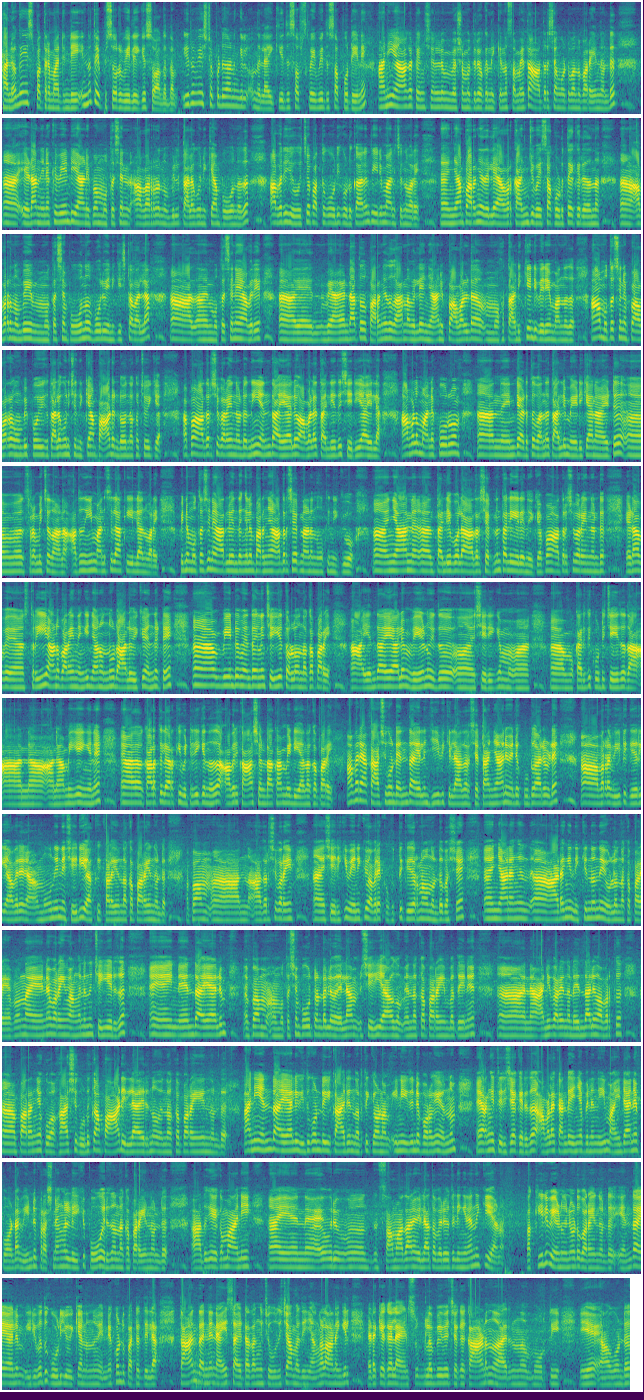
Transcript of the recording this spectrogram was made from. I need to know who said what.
Speaker 1: Hello guys പത്രമാറ്റിന്റെ ഇന്നത്തെ episode റിവ്യൂയിലേക്ക് സ്വാഗതം. ഈ റിവ്യൂ ഇഷ്ടപ്പെടുകയാണെങ്കിൽ ഒന്ന് ലൈക്ക് ചെയ്ത് സബ്സ്ക്രൈബ് ചെയ്ത് സപ്പോർട്ട് ചെയ്യണേ. അനി ആകെ ടെൻഷനിലും വിഷമത്തിലും ഒക്കെ നിൽക്കുന്ന സമയത്ത് ആദർശ് അങ്ങോട്ട് വന്ന് പറയുന്നുണ്ട് എടാ നിനക്ക് വേണ്ടിയാണ് ഇപ്പം മുത്തശ്ശൻ അവരുടെ മുമ്പിൽ തലകുനിക്കാൻ പോകുന്നത്. അവർ ചോദിച്ച പത്ത് കോടി കൊടുക്കാനും തീരുമാനിച്ചെന്ന് പറയും. ഞാൻ പറഞ്ഞതല്ലേ അവർക്ക് അഞ്ച് പൈസ കൊടുത്തേക്കരുതെന്ന്. അവരുടെ മുമ്പിൽ മുത്തശ്ശൻ പോകുന്നത് പോലും എനിക്കിഷ്ടമല്ല. മുത്തശ്ശനെ അവർ വേണ്ടാത്തത് പറഞ്ഞത് കാരണമല്ലേ ഞാനിപ്പോൾ അവളുടെ മുഖത്ത് അടിക്കേണ്ടി വരെയും വന്നത്. ആ മുത്തശ്ശൻ ഇപ്പോൾ അവരുടെ മുമ്പിൽ പോയി തലകുനിച്ച് നിൽക്കാൻ പാടുണ്ടോ എന്നൊക്കെ ചോദിക്കുക. അപ്പോൾ ആദർശ് പറയുന്നുണ്ട് നീ എന്തായാലും അവളെ തല്ലിയത് ശരിയായില്ല. അവൾ മനഃപൂർവം എന്റെ അടുത്ത് വന്ന് തല്ലി മേടിക്കാനായിട്ട് ശ്രമിച്ചതാണ്. അത് നീ മനസ്സിലാക്കിയില്ല എന്ന് പറയും. പിന്നെ മുത്തശ്ശനെ ആരെങ്കിലും എന്തെങ്കിലും പറഞ്ഞ് ആദർശേട്ടനാണ് നോക്കി നിൽക്കുമോ ഞാൻ തല്ലിയ പോലെ ആദർശേട്ടനും തല്ലിയില്ലേ നിൽക്കും അപ്പോൾ ആദർശ് പറയുന്നുണ്ട് എടാ സ്ത്രീയാണ് പറയുന്നതെങ്കിൽ ഞാൻ ഒന്നുകൂടെ ആലോചിക്കും. എന്നിട്ടേ വീണ്ടും എന്തെങ്കിലും ചെയ്യത്തുള്ളൂ എന്നൊക്കെ പറയും. ആ, എന്തായാലും വേണു ഇത് ശരിക്കും കരുതി കൂട്ടി കരുതിക്കൂട്ടി ചെയ്തതാ. അനാമിക ഇങ്ങനെ ആ, കളത്തിലിറക്കി വിട്ടിരിക്കുന്നത് അവർ കാശ് ഉണ്ടാക്കാൻ വേണ്ടിയാന്നൊക്കെ പറയും. അവർ ആ കാശ് കൊണ്ട് എന്തായാലും ജീവിക്കില്ല ആദർശട്ടാ ഞാനും എന്റെ കൂട്ടുകാരുടെ അവരുടെ വീട്ടിൽ കയറി അവരെ മൂന്നിനെ ശരിയാക്കി കളയും എന്നൊക്കെ പറയുന്നുണ്ട്. അപ്പം ആദർശ് പറയും ശരിക്കും എനിക്കും അവരെ കുത്തി കീറണമെന്നുണ്ട്. പക്ഷേ ഞാനങ്ങ് അടങ്ങി നിൽക്കുന്നതേ ഉള്ളൂ എന്നൊക്കെ പറയും. അപ്പം നയനെ പറയും അങ്ങനെയൊന്നും ചെയ്യരുത്. എന്തായാലും ഇപ്പം മുത്തശ്ശൻ പോയിട്ടുണ്ടല്ലോ എല്ലാം ശരിയാകും. എന്നൊക്കെ പറയുമ്പോഴത്തേന് അനി പറയുന്നുണ്ട് എന്തായാലും അവർക്ക് പറഞ്ഞ കാശ് കൊടുക്കാൻ പാടില്ലായിരുന്നു എന്നൊക്കെ പറയുന്നുണ്ട്. അനി എന്തായാലും ഇതുകൊണ്ട് ഈ കാര്യം നിർത്തിക്കോണം. ഇനി ഇതിന്റെ പുറകെ ഒന്നും ഇറങ്ങി തിരിച്ചേക്കരുത്. അവളെ കണ്ടു കഴിഞ്ഞാൽ പിന്നെ നീ മൈൻഡാനെ പോകണ്ട വീണ്ടും പ്രശ്നങ്ങളിലേക്ക് പോകരുതെന്നൊക്കെ പറയുന്നുണ്ട്. അത് കേൾക്കുമ്പോൾ അനി ഒരു സമാധാനമില്ലാത്ത പരുവത്തിൽ ഇങ്ങനെ നിൽക്കുകയാണ്. വക്കീൽ വേണുവിനോട് പറയുന്നുണ്ട് എന്തായാലും ഇരുപത് കോടി ചോദിക്കാനൊന്നും എന്നെക്കൊണ്ട് പറ്റത്തില്ല. താൻ തന്നെ നൈസായിട്ട് അതങ്ങ് ചോദിച്ചാൽ മതി. ഞങ്ങളാണെങ്കിൽ ഇടയ്ക്കൊക്കെ ലയൺസ് ക്ലബ്ബിൽ വെച്ചൊക്കെ കാണുന്നതായിരുന്നു മൂർത്തിയെ അതുകൊണ്ട്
